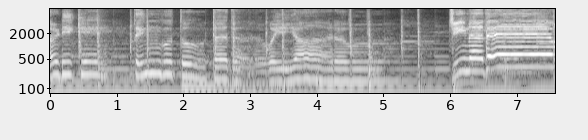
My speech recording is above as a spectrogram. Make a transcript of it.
ಅಡಿಕೆ ತೆಂಗು ತೋಟದ ವಯ್ಯಾರವು ಜಿನದೇವ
